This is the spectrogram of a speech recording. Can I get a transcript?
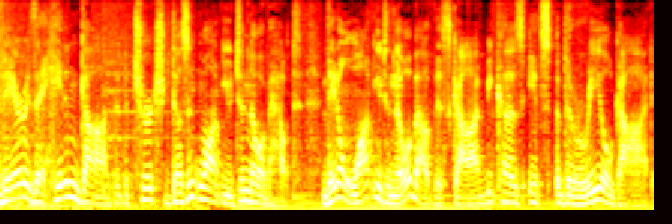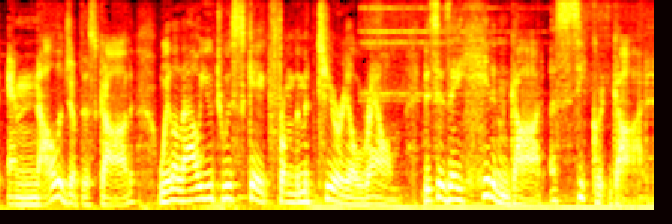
There is a hidden God that the church doesn't want you to know about. They don't want you to know about this God because it's the real God, and knowledge of this God will allow you to escape from the material realm. This is a hidden God, a secret God.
